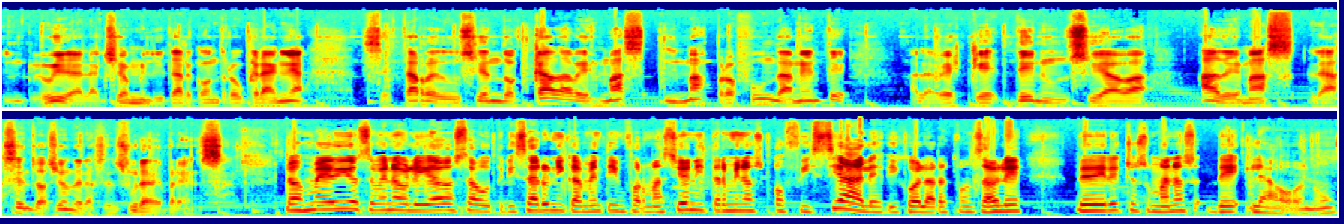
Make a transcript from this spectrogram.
incluida la acción militar contra Ucrania, se está reduciendo cada vez más y más profundamente, a la vez que denunciaba además la acentuación de la censura de prensa. Los medios se ven obligados a utilizar únicamente información y términos oficiales, dijo la responsable de Derechos Humanos de la ONU.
